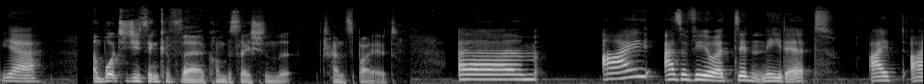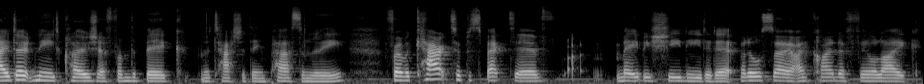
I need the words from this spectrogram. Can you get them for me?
Yeah. and what did you think of their conversation that transpired? Um, I, as a viewer, didn't need it. I, I don't need closure from the big Natasha thing personally. From a character perspective, maybe she needed it, but also I kind of feel like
